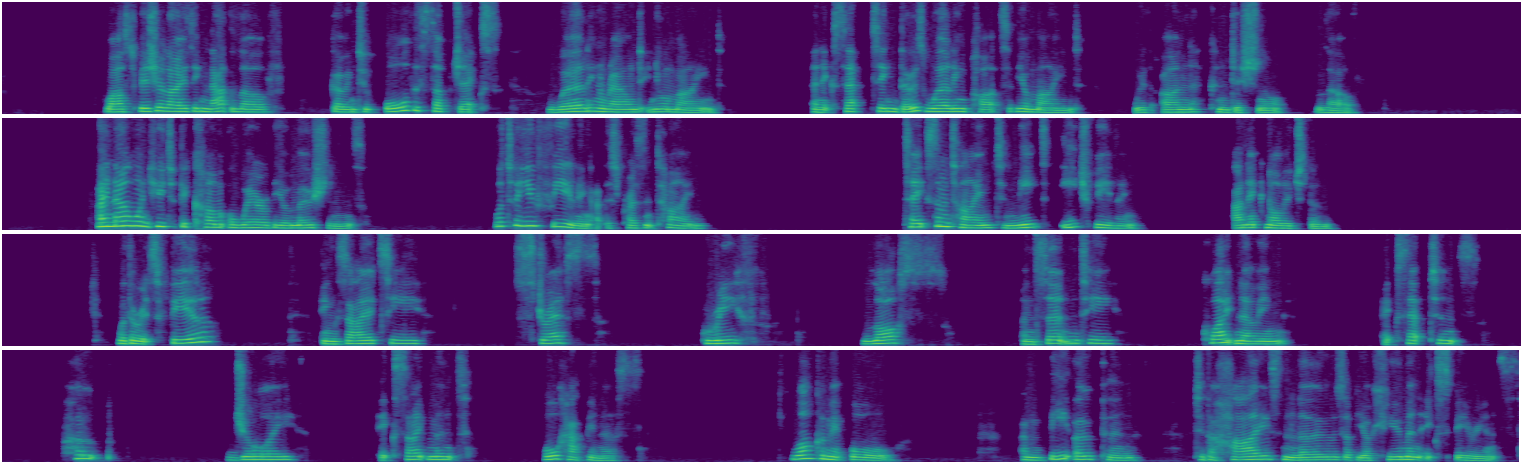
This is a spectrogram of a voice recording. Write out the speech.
whilst visualizing that love going to all the subjects whirling around in your mind and accepting those whirling parts of your mind with unconditional love. I now want you to become aware of your emotions. What are you feeling at this present time? Take some time to meet each feeling and acknowledge them. Whether it's fear, anxiety, stress, grief, loss, uncertainty, quite knowing, acceptance, hope, joy, excitement, or happiness. Welcome it all and be open to the highs and lows of your human experience.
